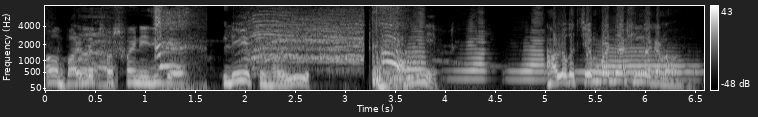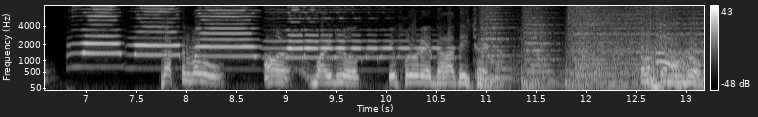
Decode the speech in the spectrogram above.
আমার বাড়ির লোক সবসময় নিজেকে লিফট ভাবে লিফট লিফট তাহলে ওকে চেম্বার নিয়ে না কেন? ডাক্তারবাবু, আমার বাড়ির লোক এই ফ্লোরে দাঁড়াতেই চায় না। আমার কেমন রোগ?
